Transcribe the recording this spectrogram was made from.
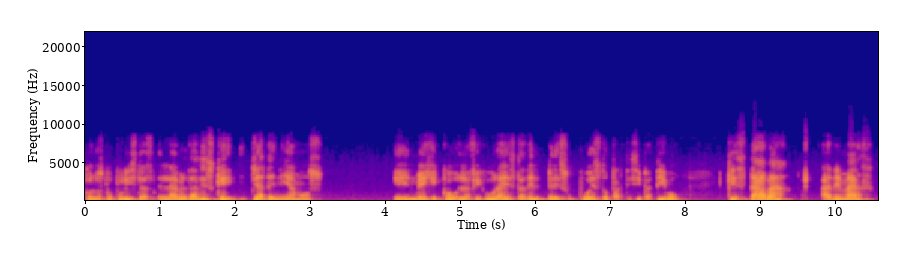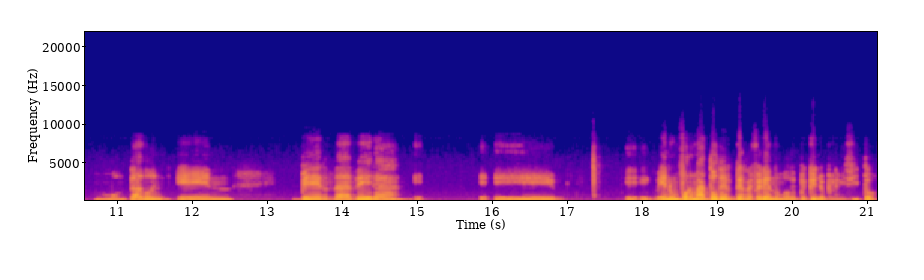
con los populistas. La verdad es que ya teníamos en México la figura esta del presupuesto participativo que estaba además montado en, verdadera, eh, eh, eh, en un formato de, referéndum o de pequeño plebiscito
